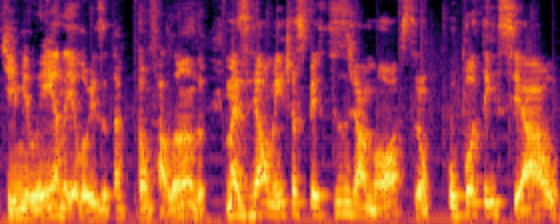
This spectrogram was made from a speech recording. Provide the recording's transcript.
que Milena e Heloísa estão tá, falando, mas realmente as pesquisas já mostram o potencial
